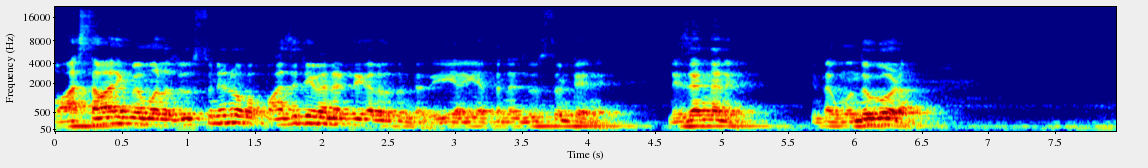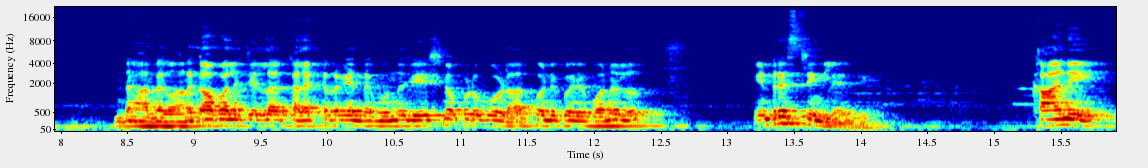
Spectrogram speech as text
వాస్తవానికి మిమ్మల్ని చూస్తూనే ఒక పాజిటివ్ ఎనర్జీ కలుగుతుంటుంది. అవి అతన్ని చూస్తుంటేనే. నిజంగానే. ఇంతకు ముందు కూడా. అంటే అంతకు అనకాపల్లి జిల్లా కలెక్టర్గా ఇంతకుముందు చేసినప్పుడు కూడా కొన్ని కొన్ని పనులు ఇంట్రెస్టింగ్ లేండి కానీ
